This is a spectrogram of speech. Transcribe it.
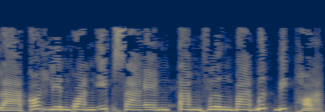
là có liên quan ít ra em tam vương ba bức bích họa.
